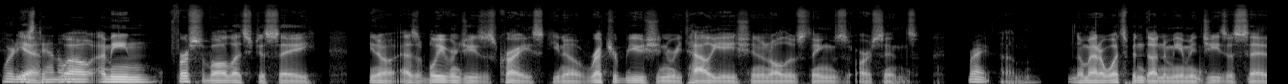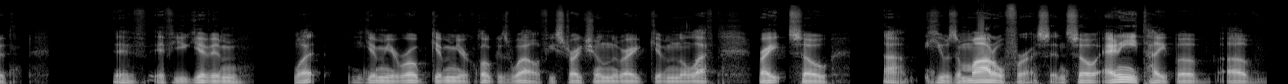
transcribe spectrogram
Where do you yeah. stand on well, I mean, first of all, let's just say, you know, as a believer in Jesus Christ, you know, retribution, retaliation, and all those things are sins. Right. Um, no matter what's been done to me, I mean, Jesus said, if if you give him what you give him your rope, give him your cloak as well. If he strikes you on the right, give him the left. Right. So um, he was a model for us, and so any type of of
